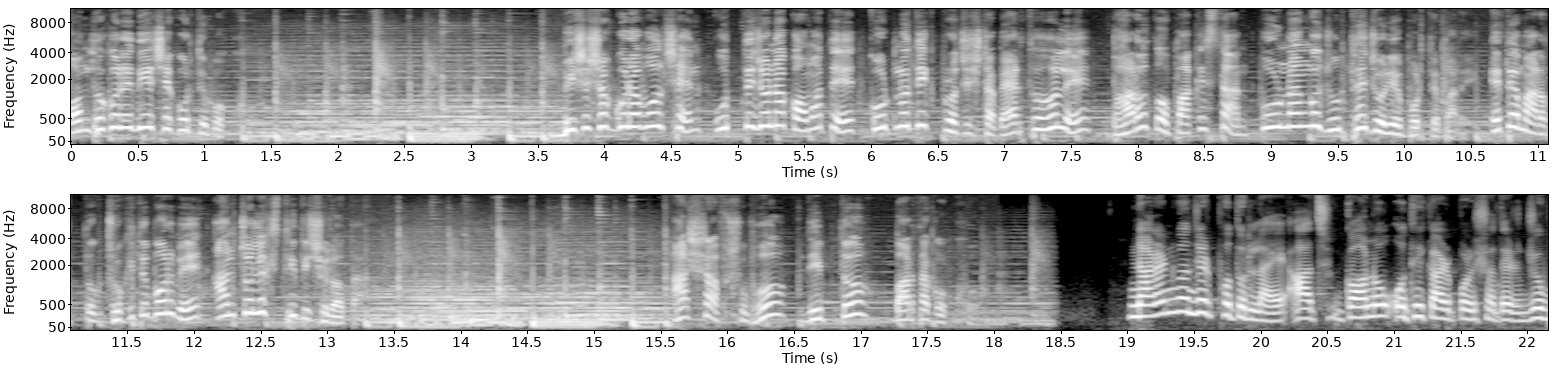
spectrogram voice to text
বন্ধ করে দিয়েছে কর্তৃপক্ষ। বিশেষজ্ঞরা বলছেন, উত্তেজনা কমাতে কূটনৈতিক প্রচেষ্টা ব্যর্থ হলে ভারত ও পাকিস্তান পূর্ণাঙ্গ যুদ্ধে জড়িয়ে পড়তে পারে। এতে মারাত্মক ঝুঁকিতে পড়বে আঞ্চলিক স্থিতিশীলতা। আশরাফ শুভ, দীপ্ত, বার্তাকক্ষ। নারায়ণগঞ্জের ফতুল্লায় আজ গণ অধিকার পরিষদের যুব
